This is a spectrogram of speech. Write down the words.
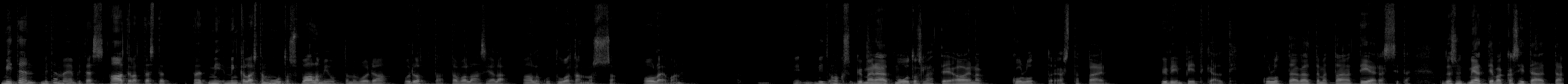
miten, miten meidän pitäisi ajatella tästä, että minkälaista muutosvalmiutta me voidaan odottaa tavallaan siellä alkutuotannossa olevan? Onks... Kyllä mä näen, että muutos lähtee aina kuluttajasta päin hyvin pitkälti kuluttaja välttämättä aina tiedä sitä. Mutta jos nyt miettii vaikka sitä, että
